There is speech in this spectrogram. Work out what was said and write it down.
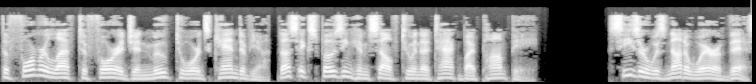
The former left to forage and moved towards Candavia, thus exposing himself to an attack by Pompey. Caesar was not aware of this.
